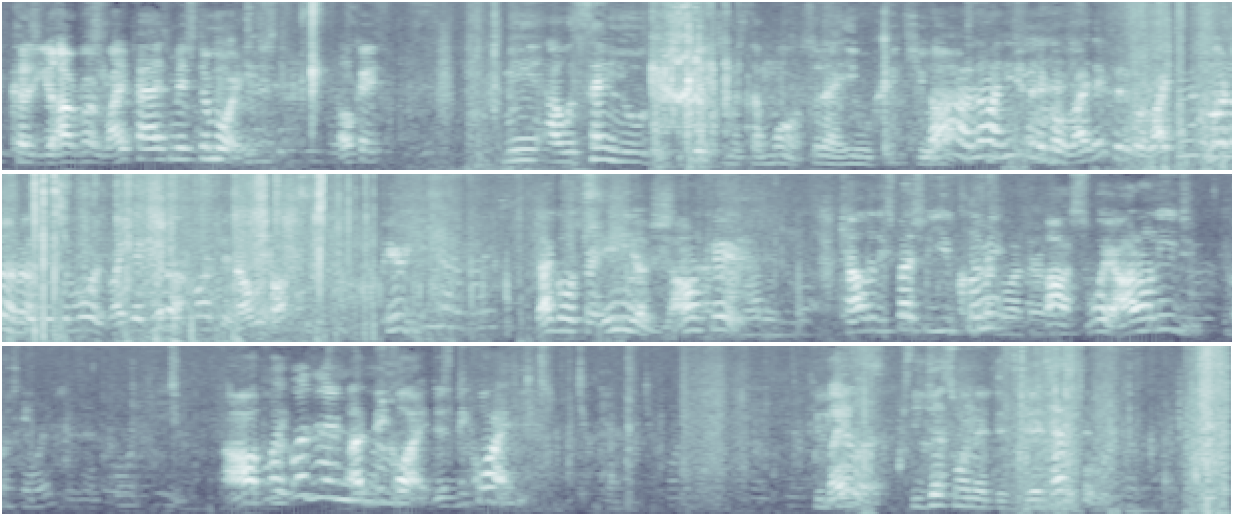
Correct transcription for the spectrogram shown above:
Because I run right past Mr. Moore. He just, okay. Me, I will send you straight to Mr. Moore so that he will kick you No, out. no, no, he's going to go right. They finna go right to Mr. Marshall. no, no. no. Mr. Moore's right next to Mr. Marshall. and I will talk to you. Period. That goes for any of you. I don't care. Khaled, especially you, Clement. I swear, I don't need you. I'll play. Uh, be quiet. Just be quiet. You Layla. just, you just want to disgrace people.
